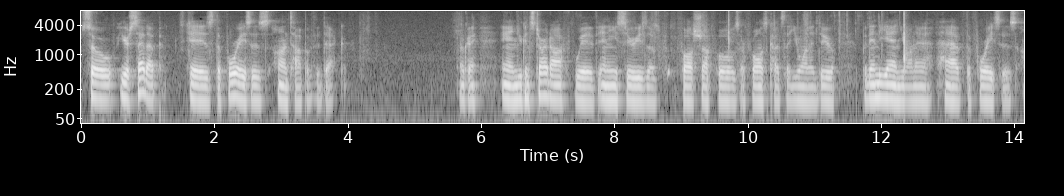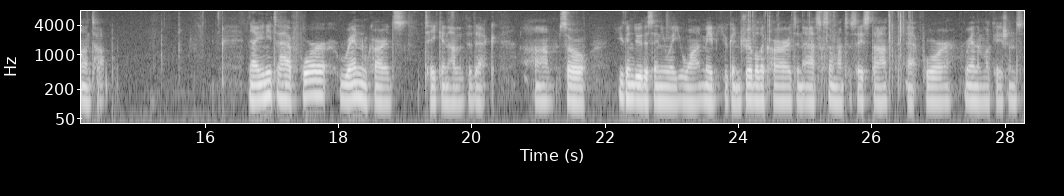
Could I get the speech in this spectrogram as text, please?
So your setup is the four aces on top of the deck. Okay, and you can start off with any series of false shuffles or false cuts that you want to do. But in the end, you want to have the four aces on top. Now you need to have four random cards taken out of the deck. Um, so you can do this any way you want. Maybe you can dribble the cards and ask someone to say stop at four random locations.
